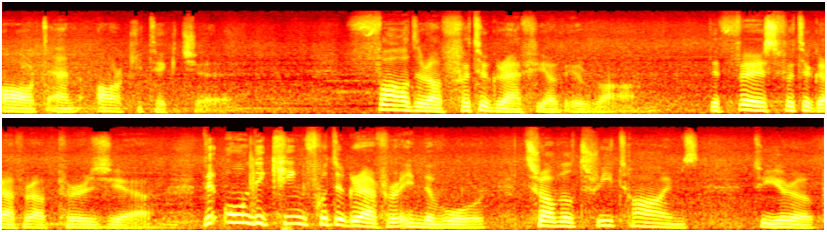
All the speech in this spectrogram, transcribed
art and architecture, father of photography of Iran, the first photographer of Persia, the only king photographer in the world, traveled three times to Europe.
